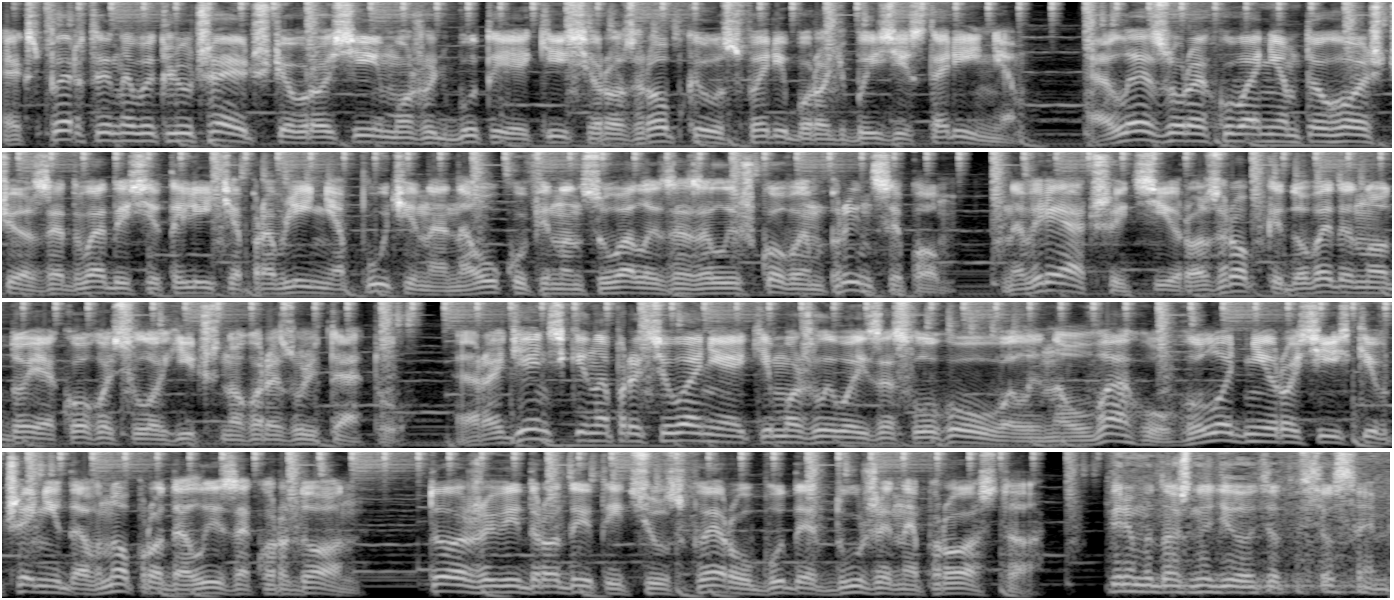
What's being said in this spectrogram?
Експерти не виключають, що в Росії можуть бути якісь розробки у сфері боротьби зі старінням. Але з урахуванням того, що за два десятиліття правління Путіна науку фінансували за залишковим принципом, навряд чи ці розробки доведено до якогось логічного результату. Радянські напрацювання, які можливо й заслуговували на увагу, голодні російські вчені давно продали за кордон. Тож відродити цю сферу буде дуже непросто. Теперь мы должны делать это все сами.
